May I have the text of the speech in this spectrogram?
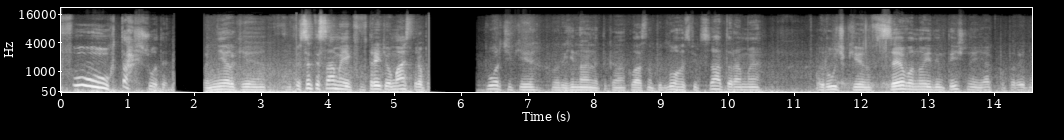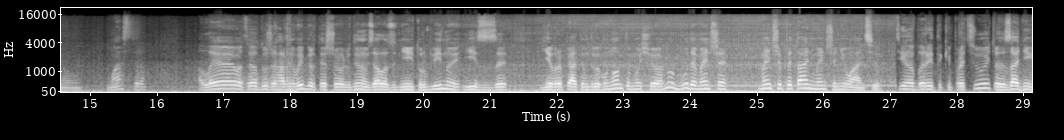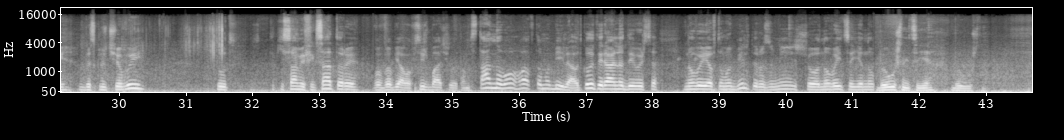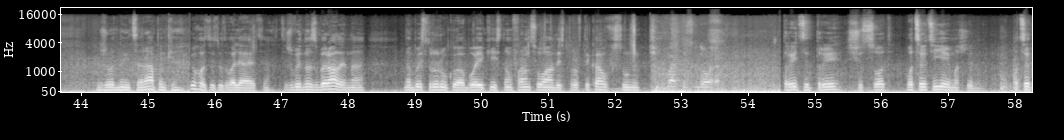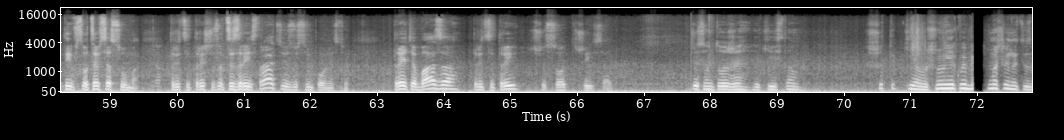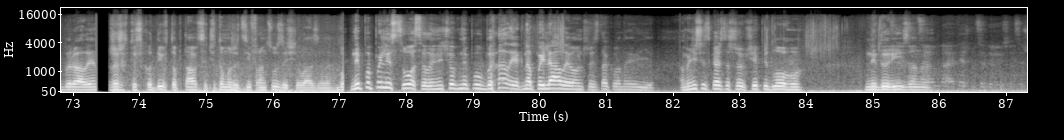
Фух, та що ти? Панерки. Все те саме, як в третього майстра. Порчики, оригінальна така класна підлога з фіксаторами, ручки, все воно ідентичне, як попереднього майстера. Але це дуже гарний вибір, те, що людина взяла з однією турбіною і з Євро 5 двигуном, тому що ну, буде менше, менше питань, менше нюансів. Ці габаритики працюють, задній безключовий. Тут такі самі фіксатори. В об'явах всі ж бачили там стан нового автомобіля. От коли ти реально дивишся новий автомобіль, ти розумієш, що новий це є новий. Беушний це є беушний. Жодної царапинки. Чого це тут валяється? Це ж видно збирали на, на бистру руку або якийсь там Франсуа десь провтикав, всунув. Вартість долара. 33 600. Оце цієї машини. Оце, ти, оце вся сума. Да. 33 600. Це з реєстрацією з усім повністю. Третя база 33 660. Щось он теж якийсь там. Що таке? Ну, Що як ви машину цю збирали? Вже ж хтось ходив, топтався, чи то може ці французи ще лазили. Бо не попилісосили, нічого б не повбирали, як напиляли вам щось, так воно і є. А мені ще кажеться, що взагалі підлогу не дорізано.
